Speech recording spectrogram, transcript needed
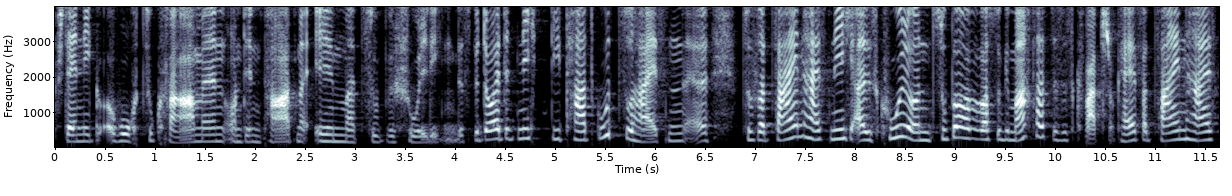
ständig hochzukramen und den Partner immer zu beschuldigen. Das bedeutet nicht, die Tat gut zu heißen. Äh, zu verzeihen heißt nicht, alles cool und super, was du gemacht hast, das ist Quatsch, okay? Verzeihen heißt,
